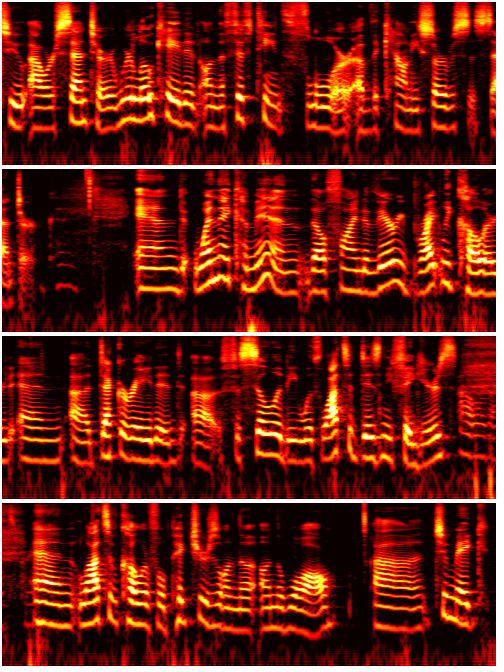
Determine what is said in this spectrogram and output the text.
to our center. We're located on the 15th floor of the County Services Center. Okay. And when they come in, they'll find a very brightly colored and uh, decorated uh, facility with lots of Disney figures Oh, and lots of colorful pictures on the on the wall uh, to make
